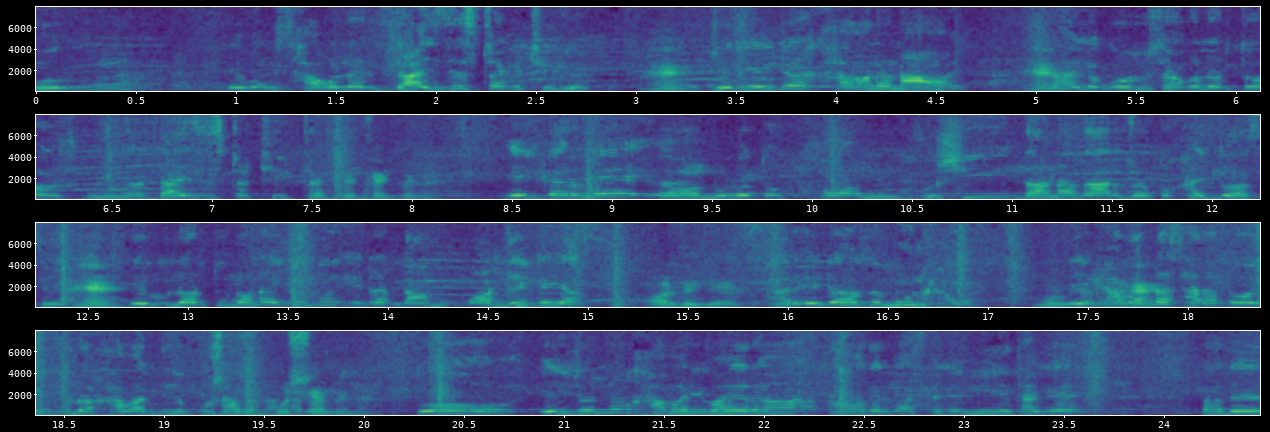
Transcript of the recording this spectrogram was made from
গরু এবং ছাগলের ডাইজেস্টটাকে ঠিক রাখে। হ্যাঁ। যদি এইটা খাওয়ানো না হয় হ্যাঁ। তাহলে গরু ছাগলের তো ডাইজেস্টটা ঠিক থাকবে থাকবে না। এই কারণে মূলত ভুসি দানাদার যত খাদ্য আছে হ্যাঁ। এগুলোর তুলনায় কিন্তু এটার দাম অর্ধেকেই আছে। অর্ধেকে আছে। আর এটা হচ্ছে মূল খাবার। এই খাবারটা হ্যাঁ। ছাড়া তো ওইগুলা খাবার দিয়ে পোষাবে না। পোষাবে না। তো এই জন্য খামারি ভাইয়েরা আমাদের কাছ থেকে নিয়ে থাকে। তাদের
